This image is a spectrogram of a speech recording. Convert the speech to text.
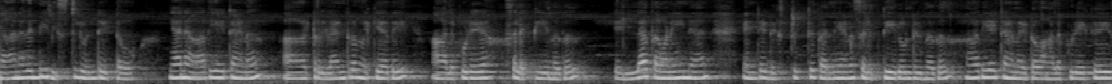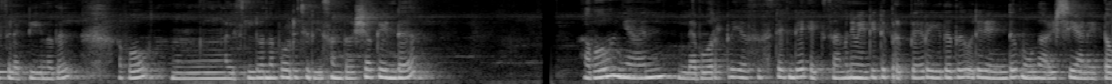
ഞാനതിന്റെ ലിസ്റ്റിലുണ്ട് കേട്ടോ. ഞാൻ ആദ്യമായിട്ടാണ് ട്രിവാൻഡ്രം വയ്ക്കാതെ ആലപ്പുഴ സെലക്ട് ചെയ്യുന്നത്. എല്ലാ തവണയും ഞാൻ എന്റെ ഡിസ്ട്രിക്റ്റ് തന്നെയാണ് സെലക്ട് ചെയ്തുകൊണ്ടിരുന്നത്. ആദ്യമായിട്ടാണ് കേട്ടോ ആലപ്പുഴയൊക്കെ സെലക്ട് ചെയ്യുന്നത്. അപ്പോൾ ലിസ്റ്റിൽ വന്നപ്പോൾ ഒരു ചെറിയ സന്തോഷമൊക്കെ ഉണ്ട്. അപ്പോൾ ഞാൻ ലബോറട്ടറി അസിസ്റ്റന്റ് എക്സാമിന് വേണ്ടിയിട്ട് പ്രിപ്പയർ ചെയ്തത് ഒരു രണ്ട് മൂന്ന് ആഴ്ചയാണ് കേട്ടോ.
